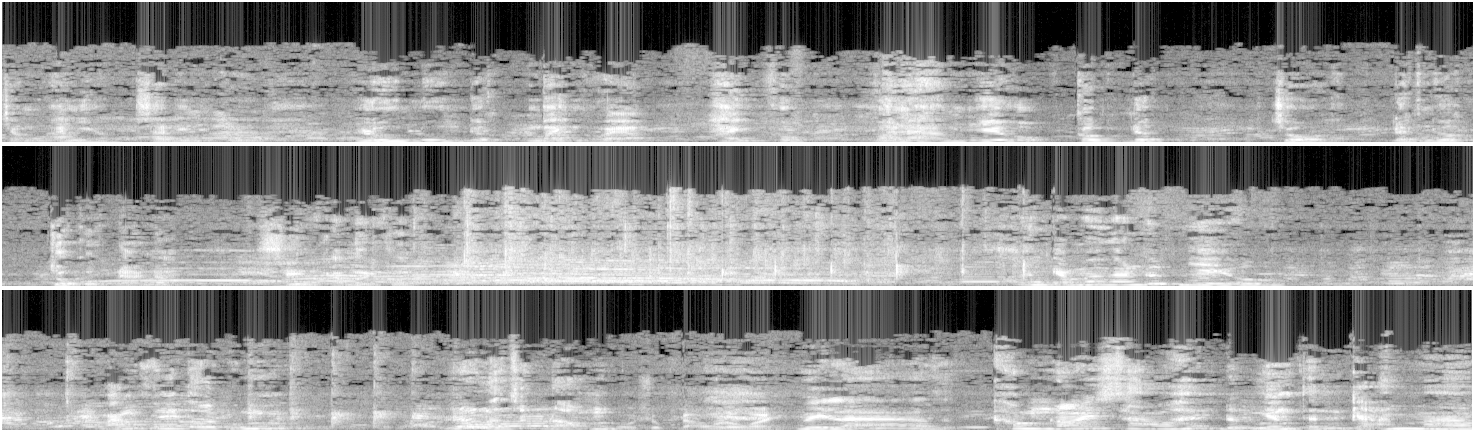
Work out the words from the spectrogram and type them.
trong anh em gia đình cô luôn luôn được mạnh khỏe hạnh phúc và làm nhiều công đức cho đất nước cho cuộc đời này. Xin cảm ơn cô. Xin cảm ơn anh rất nhiều. Bản thân tôi cũng rất là xúc động. Cô xúc động luôn rồi. Vì là không nói sao hết được những tình cảm mà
